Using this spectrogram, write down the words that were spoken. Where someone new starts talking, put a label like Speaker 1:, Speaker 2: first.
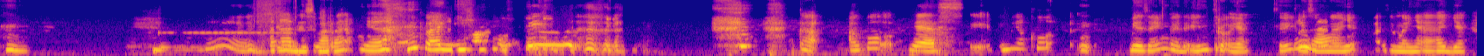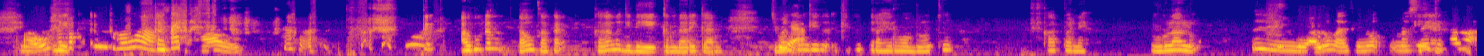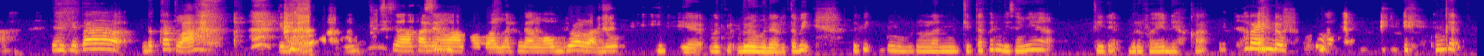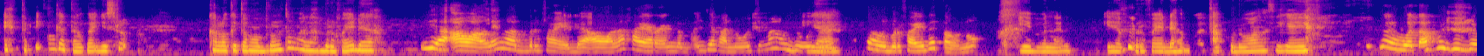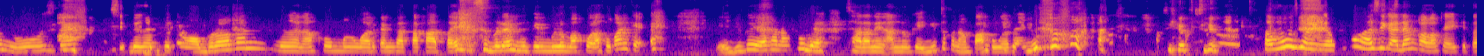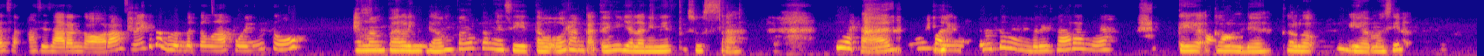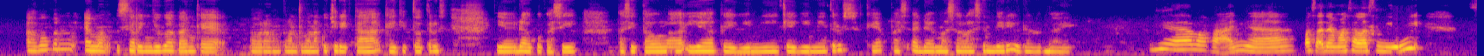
Speaker 1: Hmm. Ah, ada suaranya lagi. Kak, aku
Speaker 2: Yes.
Speaker 1: ini aku biasanya nggak ada intro ya. Jadi
Speaker 2: Iya.
Speaker 1: langsung nanya langsung nanya aja.
Speaker 2: Nggak usah pakai intro lah,
Speaker 1: Kakak aku kan tahu Kakak Kakak lagi di Kendari kan. Cuman
Speaker 2: Iya.
Speaker 1: kan kita, kita terakhir ngobrol tuh kapan ya? Minggu lalu.
Speaker 2: Hmm, minggu lalu nggak sih, Nu? Maksudnya
Speaker 1: Iya.
Speaker 2: kita ya kita dekat lah. Kita nggak akan yang lama banget nggak ngobrol lah, Nu.
Speaker 1: Iya, benar-benar. Tapi tapi ngobrolan kita kan biasanya tidak berfaedah, Kak.
Speaker 2: Random.
Speaker 1: Enggak, eh, eh, enggak, eh tapi enggak tahu Kak, justru kalau kita ngobrol tuh malah berfaedah.
Speaker 2: Iya, awalnya nggak berfaedah. Awalnya kayak random aja kan, Nu. Cuman
Speaker 1: Iya,
Speaker 2: ujung-ujungnya selalu berfaedah tau, Nu.
Speaker 1: iya benar. Iya berfaedah buat aku doang sih kayaknya.
Speaker 2: Nggak, buat aku juga, Nu. Maksudnya dengan kita ngobrol kan, dengan aku mengeluarkan kata-kata yang sebenarnya mungkin belum aku lakukan kayak, eh, ya juga ya kan aku udah saranin Anu kayak gitu, kenapa aku nggak kayak gitu?
Speaker 1: Siap, siap.
Speaker 2: Kamu sering ngomong nggak sih kadang kalau kayak kita kasih saran ke orang, sebenarnya kita belum tentu ngelakuin itu.
Speaker 1: Emang paling gampang tuh ngasih tahu orang Kak, tapi ngejalanin itu susah.
Speaker 2: Iya kan? Paling tuh memberi saran ya.
Speaker 1: Kayak kalau udah kalau ya maksudnya aku kan emang sering juga kan kayak orang teman-teman aku cerita kayak gitu. Terus ya udah aku kasih kasih tau lah iya kayak gini kayak gini. Terus kayak pas ada masalah sendiri udah lebay.
Speaker 2: Iya, makanya. Pas ada masalah sendiri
